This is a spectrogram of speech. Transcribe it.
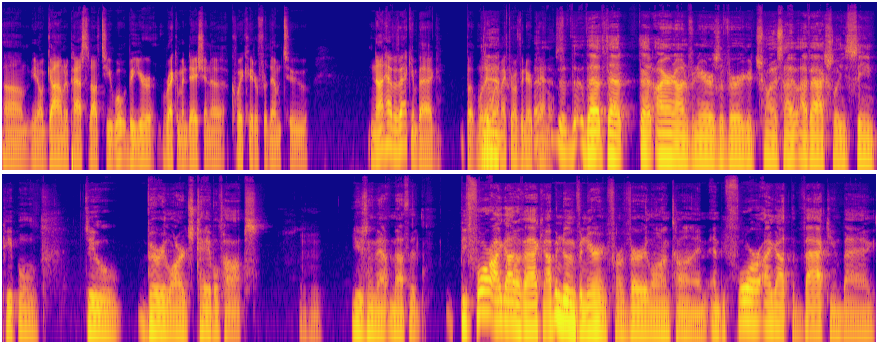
um, you know, Guy. I'm going to pass it off to you. What would be your recommendation, a quick hitter for them to not have a vacuum bag, but when they want to make their own veneered uh, panels? That that that iron-on veneer is a very good choice. I, I've actually seen people do very large tabletops mm-hmm. using that method before I got a vacuum, I've been doing veneering for a very long time. And before I got the vacuum bag,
